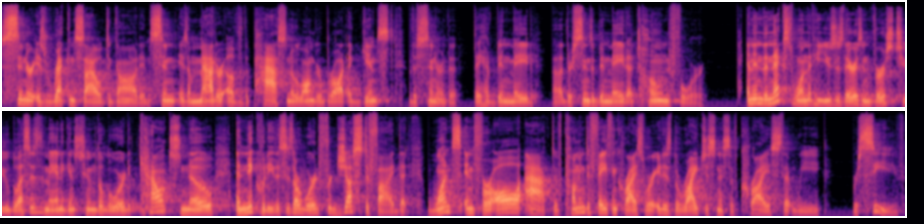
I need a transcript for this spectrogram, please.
sinner is reconciled to God and sin is a matter of the past, no longer brought against the sinner. The, they have been made, uh, their sins have been made atoned for. And then the next one that he uses there is in verse 2 Blessed is the man against whom the Lord counts no iniquity. This is our word for justified, that once and for all act of coming to faith in Christ, where it is the righteousness of Christ that we receive.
